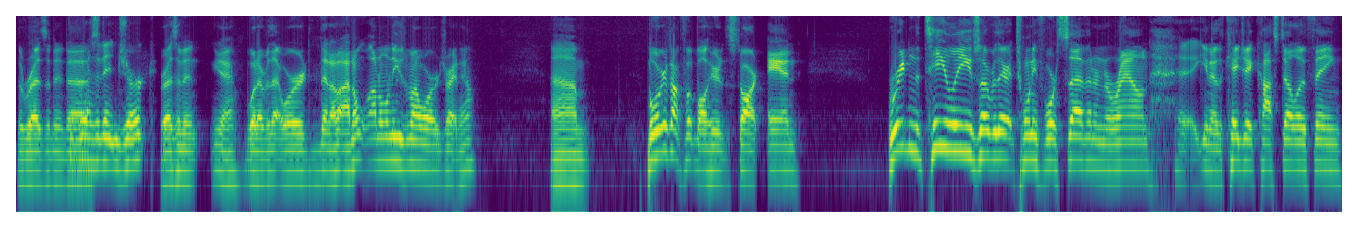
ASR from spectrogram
the resident uh, Resident jerk. resident, you know, whatever that word. That I don't I don't want to use my words right now. Um, but we're gonna talk football here at the start, and reading the tea leaves over there at twenty four seven and around, uh, you know, the KJ Costello thing.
